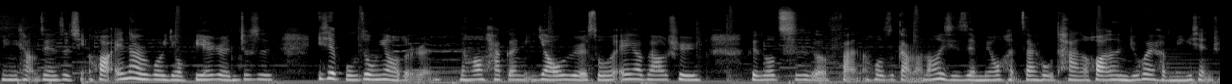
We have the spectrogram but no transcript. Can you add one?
冥想这件事情的话，诶，那如果有别人就是一些不重要的人，然后他跟你邀约说，诶，要不要去，比如说吃个饭啊，或者是干嘛，然后你其实也没有很在乎他的话，那你就会很明显就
